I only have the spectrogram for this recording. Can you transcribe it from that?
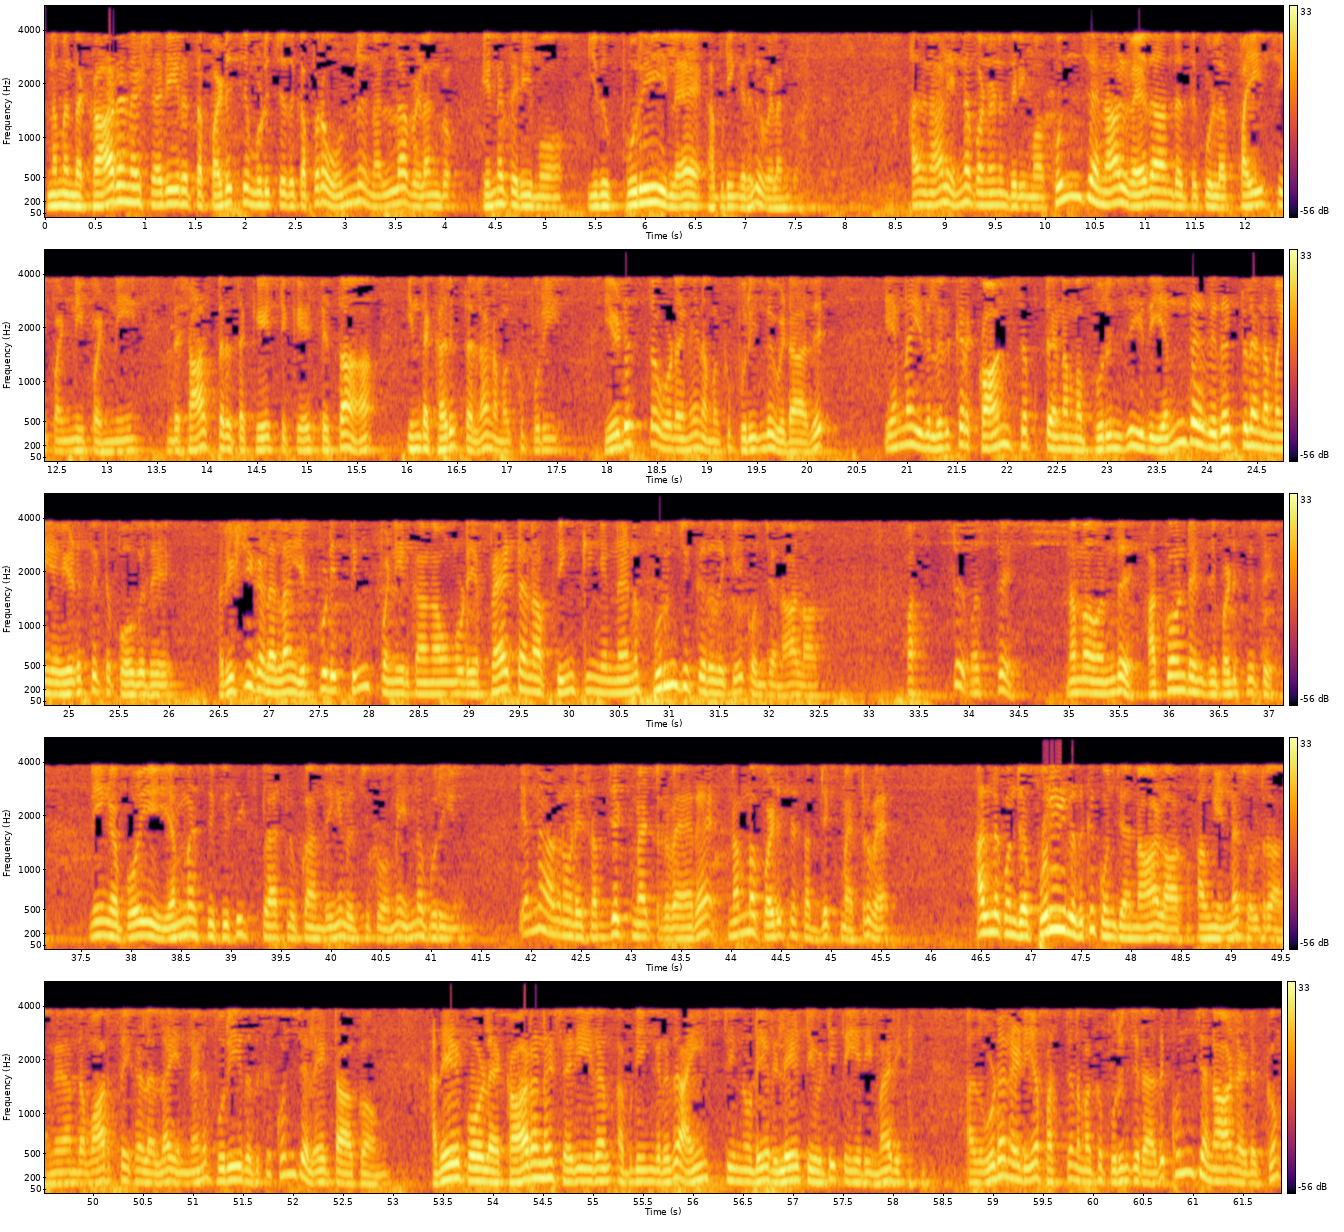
நம்ம இந்த காரண சரீரத்தை படிச்சு முடிச்சதுக்கு அப்புறம் ஒன்னு நல்லா விளங்கும். என்ன தெரியுமோ? இது புரியல அப்படிங்கறது விளங்கும். அதனால என்ன பண்ணணும் தெரியுமா? கொஞ்ச நாள் வேதாந்தத்துக்குள்ள பயிற்சி பண்ணி பண்ணி இந்த சாஸ்திரத்தை கேட்டு கேட்டு தான் இந்த கருத்தெல்லாம் நமக்கு புரியும். எடுத்த உடனே நமக்கு புரிந்து விடாது. ஏன்னா இதுல இருக்கிற கான்செப்ட நம்ம புரிஞ்சு இது எந்த விதத்துல நம்ம எடுத்துட்டு போகுது? ரிஷிகள் எல்லாம் எப்படி திங்க் பண்ணியிருக்காங்க? அவங்களுடைய பேட்டர்ன் ஆஃப் திங்கிங் என்னன்னு புரிஞ்சுக்கிறதுக்கே கொஞ்ச நாள் ஆகும். ஃபர்ஸ்ட் ஃபர்ஸ்ட் நம்ம வந்து அக்கௌண்டன்சி படிச்சுட்டு நீங்க போய் எம்எஸ்சி பிசிக்ஸ் கிளாஸ்ல உட்காந்தீங்கன்னு வச்சுக்கோமே என்ன புரியும்? ஏன்னா அதனுடைய சப்ஜெக்ட் மேட்ரு வேற? நம்ம படிச்ச சப்ஜெக்ட் மேட்ரு வேற. அதுல கொஞ்சம் புரியறதுக்கு கொஞ்சம் நாள் ஆகும். அவங்க என்ன சொல்றாங்க? அந்த வார்த்தைகள் எல்லாம் என்னன்னு புரியறதுக்கு கொஞ்சம் லேட் ஆகும். அதே போல காரண சரீரம் அப்படிங்கிறது ஐன்ஸ்டீனுடைய ரிலேட்டிவிட்டி தியரி மாதிரி. அது உடனடியாக ஃபர்ஸ்ட் நமக்கு புரிஞ்சிடாது. கொஞ்ச நாள் எடுக்கும்.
